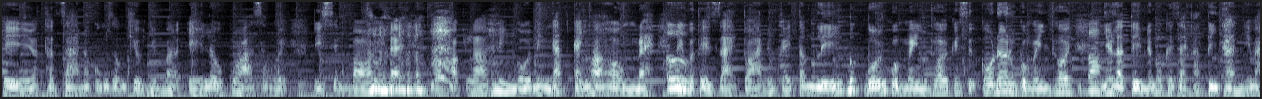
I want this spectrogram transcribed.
Thì thật ra nó cũng giống kiểu như mà ế lâu quá xong rồi đi xem bói này hoặc là mình ngồi mình ngắt cánh hoa hồng này Ừ. để có thể giải tỏa được cái tâm lý bức bối của mình thôi cái sự cô đơn của mình thôi Vâng. như là tìm đến một cái giải pháp tinh thần ấy mà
